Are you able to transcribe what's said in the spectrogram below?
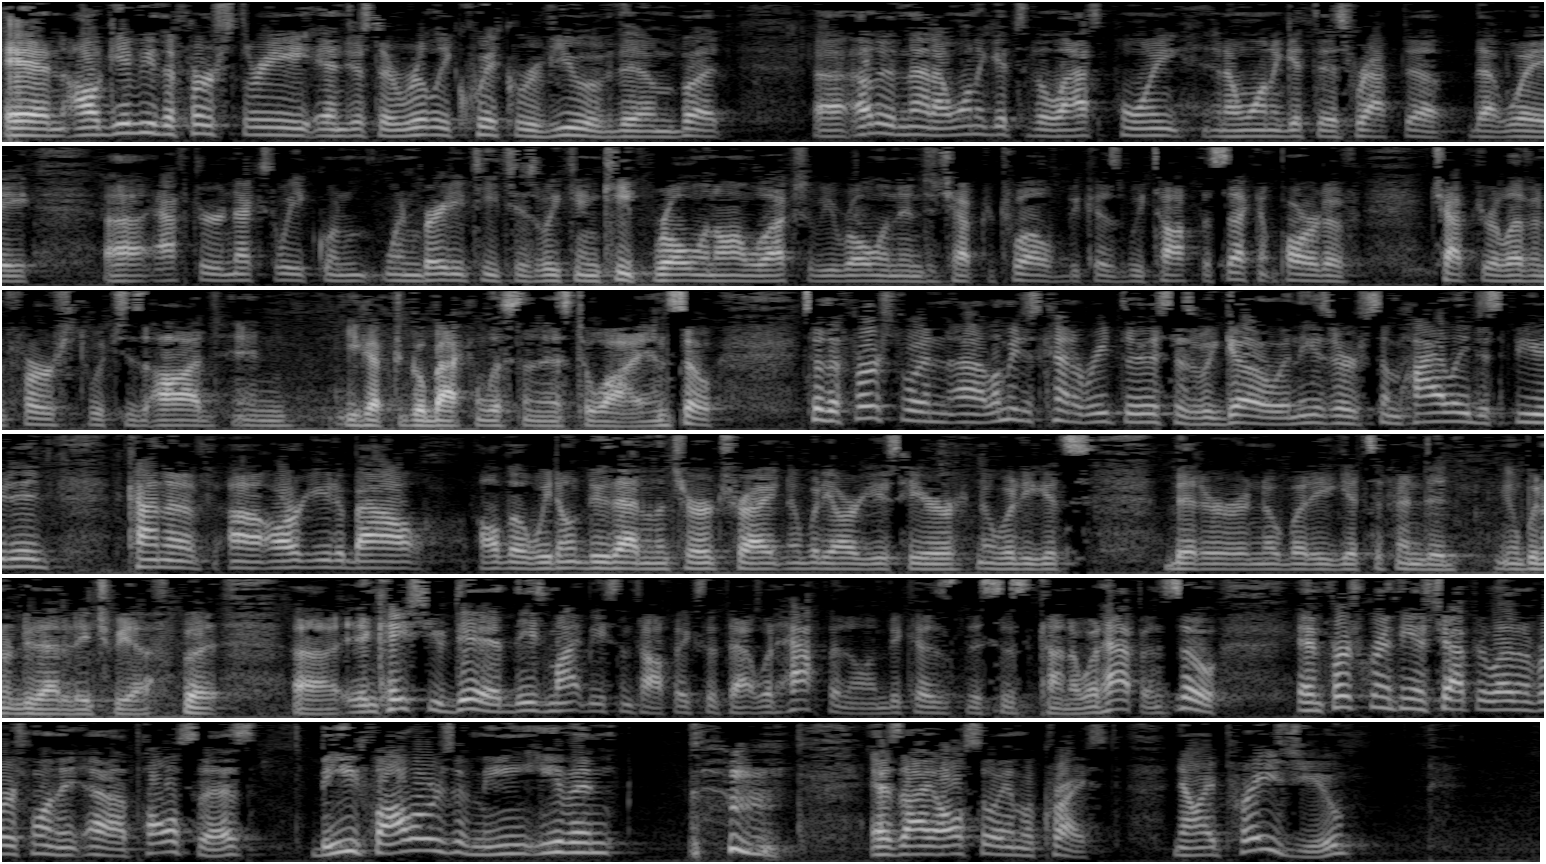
and I'll give you the first three and just a really quick review of them. But uh, other than that, I want to get to the last point, and I want to get this wrapped up. That way, uh, after next week, when when Brady teaches, we can keep rolling on. We'll actually be rolling into chapter 12 because we talked the second part of chapter 11 first, which is odd, and you have to go back and listen as to why. And so, so the first one, uh, let me just kind of read through this as we go. And these are some highly disputed, kind of uh, argued about although we don't do that in the church, right? Nobody argues here. Nobody gets bitter and nobody gets offended. You know, we don't do that at HBF. But uh, in case you did, these might be some topics that that would happen on because this is kind of what happens. So in 1 Corinthians chapter 11 verse 1, uh, Paul says, Be followers of me even as I also am of Christ. Now I praise you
